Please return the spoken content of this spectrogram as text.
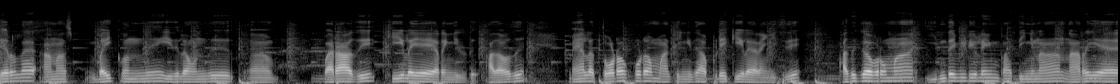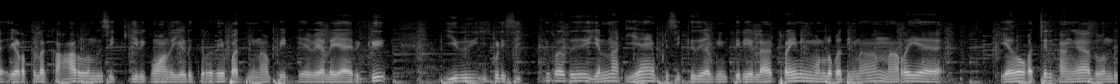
தெரில ஆனால் பைக் வந்து இதில் வந்து வராது. கீழேயே இறங்கிடுது. அதாவது மேலே தொடக்கூட மாட்டேங்குது. அப்படியே கீழே இறங்கிச்சு அதுக்கப்புறமா இந்த வீடியோலையும் பார்த்தீங்கன்னா நிறைய இடத்துல கார் வந்து சிக்கி இருக்கும். அதை எடுக்கிறதே பார்த்தீங்கன்னா பெரிய வேலையாக இருக்குது இது இப்படி சிக்கிறது என்ன ஏன் இப்படி சிக்குது அப்படின்னு தெரியல. ட்ரைனிங் மோடில் பார்த்தீங்கன்னா நிறைய ஏதோ வச்சுருக்காங்க. அது வந்து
